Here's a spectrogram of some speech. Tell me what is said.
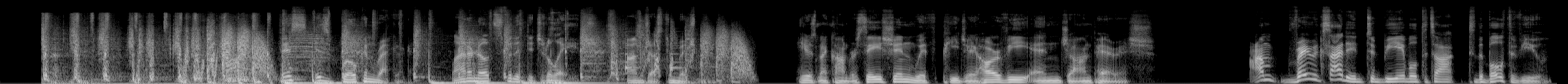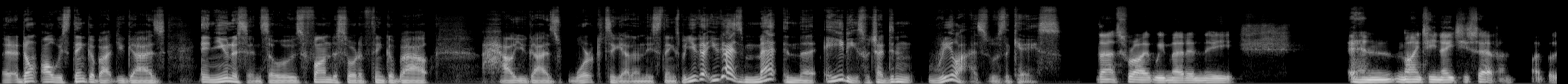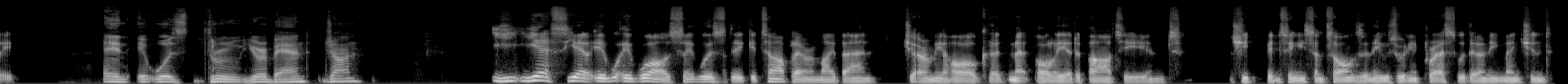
This is Broken Record, liner notes for the digital age. I'm Justin Richmond. Here's my conversation with PJ Harvey and John Parish. I'm very excited to be able to talk to the both of you. I don't always think about you guys in unison, so it was fun to sort of think about how you guys work together in these things. But you got you guys met in the 80s, which I didn't realize was the case. That's right. We met in the in 1987, I believe. And it was through your band, John? Y- yes, yeah, it it was. It was the guitar player in my band Jeremy Hogg had met Polly at a party and she'd been singing some songs and he was really impressed with her and he mentioned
